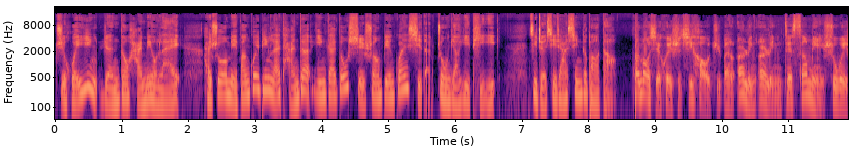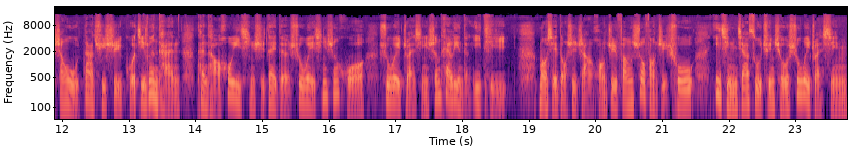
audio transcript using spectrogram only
只回应人都还没有来，还说美方贵宾来谈的应该都是双边关系的重要议题。记者谢佳欣的报道。外贸协会十七号举办二零二零 Desumi 数位商务大趋势国际论坛，探讨后疫情时代的数位新生活、数位转型生态链等议题。冒协董事长黄志芳受访指出，疫情加速全球数位转型，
